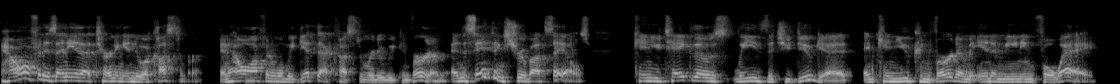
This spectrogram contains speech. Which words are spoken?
how often is any of that turning into a customer? And how often, when we get that customer, do we convert them? And the same thing's true about sales. Can you take those leads that you do get and can you convert them in a meaningful way?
